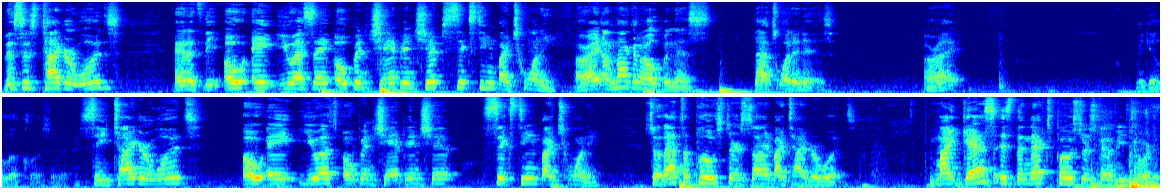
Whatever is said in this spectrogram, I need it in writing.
This is Tiger Woods, and it's the 08 USA Open Championship 16 by 20. All right, I'm not gonna open this. That's what it is. All right. Let me get a little closer there. See, Tiger Woods, 08 US Open Championship 16 by 20. So that's a poster signed by Tiger Woods. My guess is the next poster is going to be Jordan.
